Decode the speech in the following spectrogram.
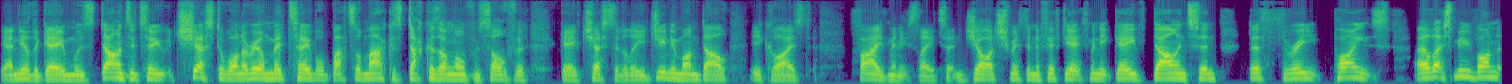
Yeah, and the other game was Darlington 2, Chester 1, a real mid table battle. Marcus Dackers on from Salford gave Chester the lead. Junior Mondal equalised five minutes later. And George Smith in the 58th minute gave Darlington the three points. Uh, let's move on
